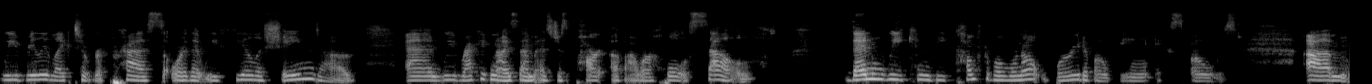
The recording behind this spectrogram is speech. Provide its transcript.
we really like to repress or that we feel ashamed of, and we recognize them as just part of our whole self, then we can be comfortable. We're not worried about being exposed. Um,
